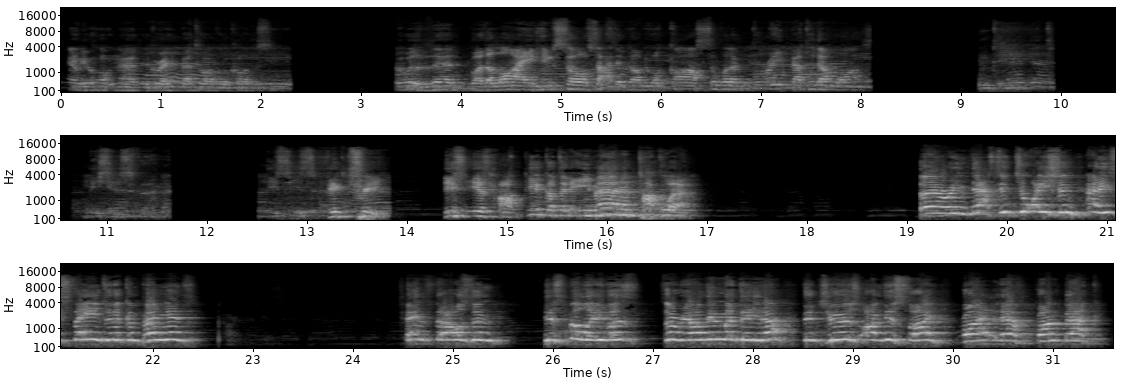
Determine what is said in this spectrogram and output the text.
And we all know the great battle of Al-Qadis. It was led by the lion himself, Sa'd ibn Abi Waqqas. So what a great battle that was. Indeed, this is firm. This is victory. This is haqiqat al-iman and taqwa. In that situation and he's saying to the companions, 10,000 disbelievers surrounding Medina, the Jews on this side, right, left, front, back.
